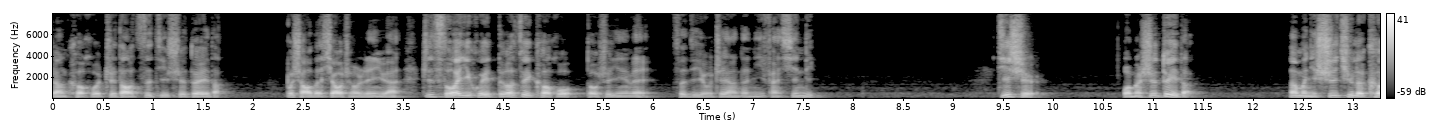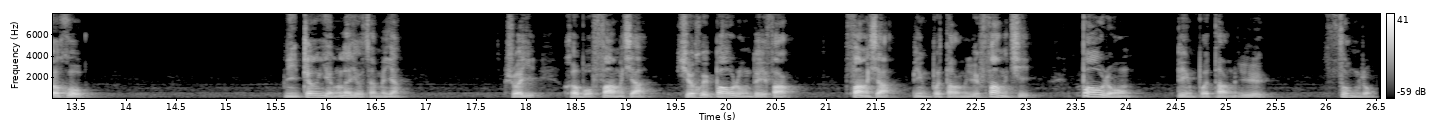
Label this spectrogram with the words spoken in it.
让客户知道自己是对的。不少的销售人员之所以会得罪客户，都是因为自己有这样的逆反心理。即使我们是对的，那么你失去了客户，你争赢了又怎么样？所以何不放下？学会包容对方，放下并不等于放弃，包容并不等于纵容。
